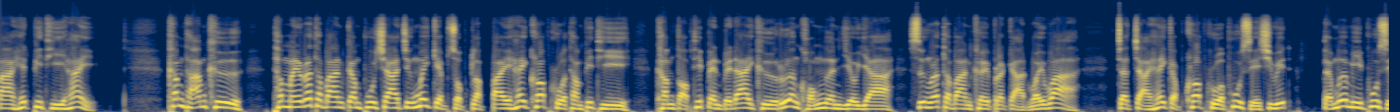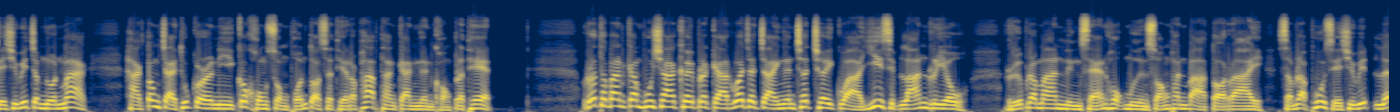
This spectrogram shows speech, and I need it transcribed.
มาเฮ็ดพิธีให้คำถามคือทำไมรัฐบาลกัมพูชาจึงไม่เก็บศพกลับไปให้ครอบครัวทำพิธีคำตอบที่เป็นไปได้คือเรื่องของเงินเยียวยา ซึ่งรัฐบาลเคยประกาศไว้ว่า จะจ่ายให้กับครอบครัวผู้เสียชีวิต แต่เมื่อมีผู้เสียชีวิตจำนวนมาก หากต้องจ่ายทุกกรณีก็คงส่งผลต่อเสถียรภาพทางการเงินของประเทศ รัฐบาลกัมพูชาเคยประกาศว่าจะจ่ายเงินชดเชยกว่า 20 ล้านเรียว หรือประมาณ 162,000 บาทต่อรายสำหรับผู้เสียชีวิตและ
